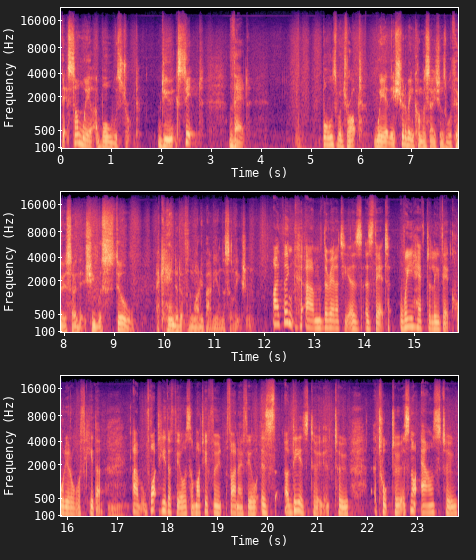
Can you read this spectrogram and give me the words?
that somewhere a ball was dropped. Do you accept that balls were dropped where there should have been conversations with her so that she was still a candidate for the Māori Party in this election? I think um, the reality is is that we have to leave that kōrero with Heather. Mm. Um, what Heather feels and what her whānau feel is uh, theirs to, to talk to. It's not ours to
